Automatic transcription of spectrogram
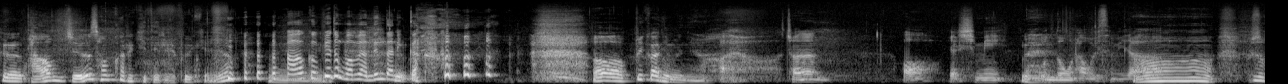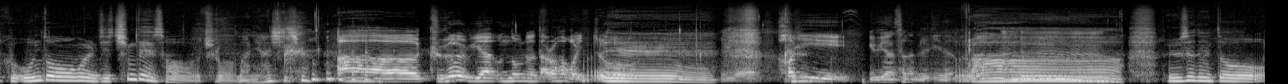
그럼 다음 주 성과를 기대를 해볼게요. 네. 아그 표정 마음에 안 든다니까. 어, 삐까님은요. 아휴, 저는 어 열심히 네. 운동을 하고 있습니다. 아, 그래서 그 운동을 이제 침대에서 주로 많이 하시죠? 아 그걸 위한 운동도 따로 하고 있죠. 예. 이제 허리 유연성을 늘리는 운동. 아, 요새는 또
